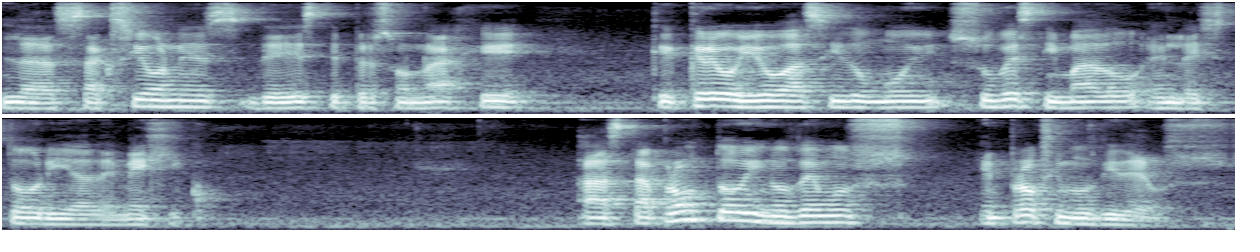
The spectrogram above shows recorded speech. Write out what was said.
las acciones de este personaje que creo yo ha sido muy subestimado en la historia de México. Hasta pronto y nos vemos en próximos videos.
